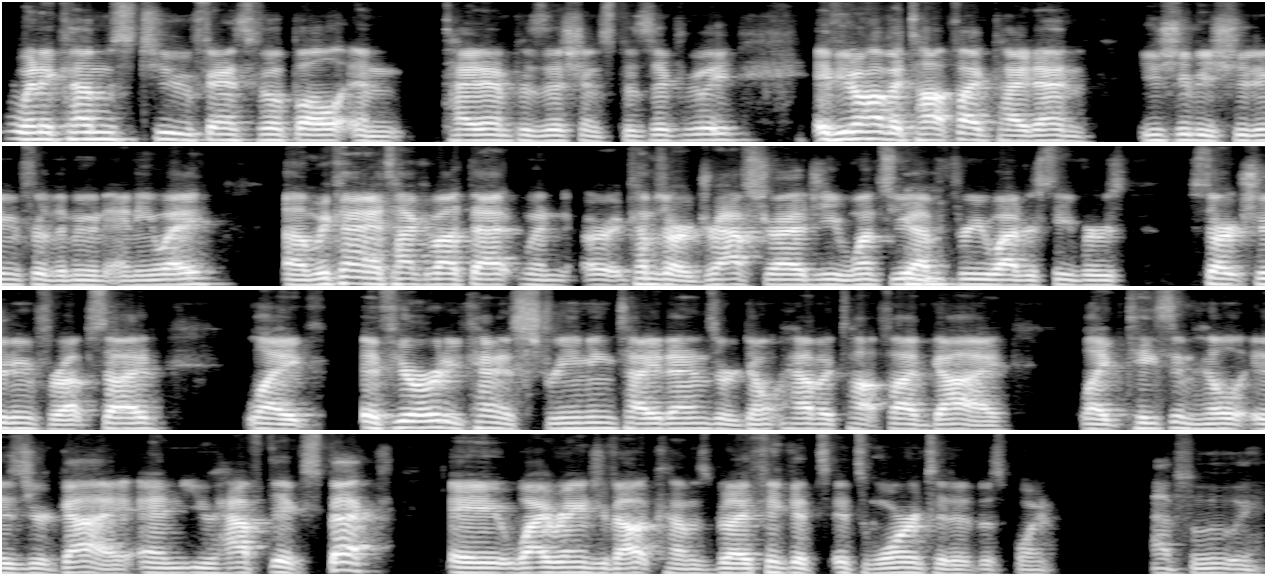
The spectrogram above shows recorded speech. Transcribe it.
when it comes to fantasy football and tight end position specifically, if you don't have a top five tight end, you should be shooting for the moon anyway. Um, we kind of talk about that when or it comes to our draft strategy. Once you have three wide receivers, start shooting for upside. Like if you're already kind of streaming tight ends or don't have a top five guy, like Taysom Hill is your guy, and you have to expect a wide range of outcomes. But I think it's it's warranted at this point. Absolutely.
